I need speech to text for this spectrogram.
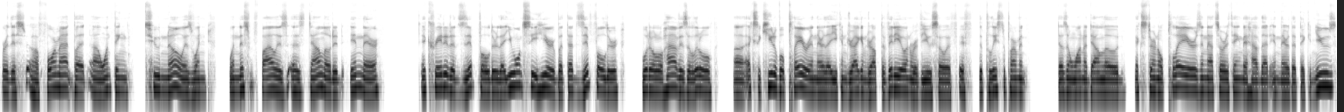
for this uh, format. But uh, one thing to know is when when this file is is downloaded in there, it created a zip folder that you won't see here, but that zip folder, what it'll have is a little uh, executable player in there that you can drag and drop the video and review. So if, if the police department doesn't want to download external players and that sort of thing, they have that in there that they can use.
